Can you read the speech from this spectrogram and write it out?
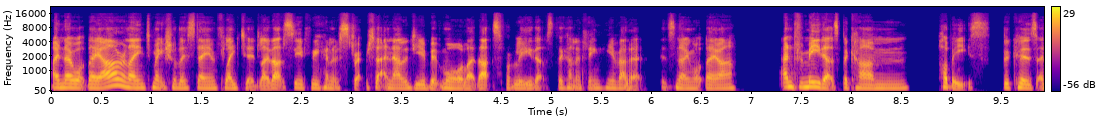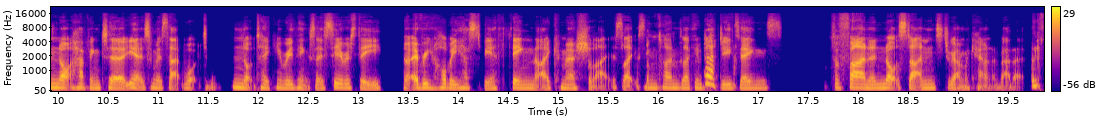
I know what they are and I need to make sure they stay inflated. Like that's if we kind of stretch that analogy a bit more, like that's probably that's the kind of thinking about it. It's knowing what they are. And for me, that's become hobbies because and not having to, you know, it's almost that what not taking everything so seriously. Not every hobby has to be a thing that I commercialize. Like sometimes I can just do things for fun and not start an Instagram account about it.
